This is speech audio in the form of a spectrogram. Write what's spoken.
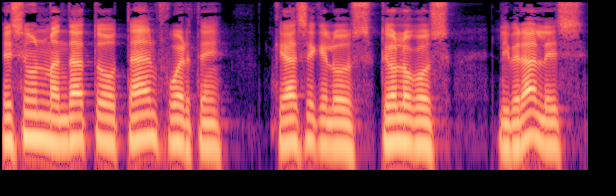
Es un mandato tan fuerte que hace que los teólogos liberales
